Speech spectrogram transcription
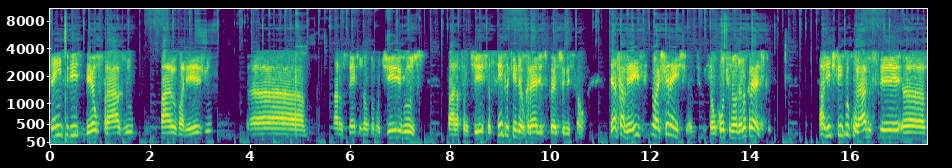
sempre deu prazo para o varejo, uh, para os centros automotivos, para frotistas, sempre quem deu crédito foi a distribuição. Dessa vez, não é diferente, a distribuição continua dando crédito. A gente tem procurado ser, uh,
